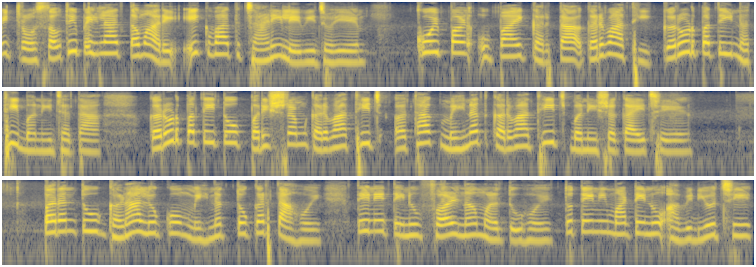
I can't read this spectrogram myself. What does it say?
મિત્રો, સૌથી પહેલાં તમારે એક વાત જાણી લેવી જોઈએ. કોઈ પણ ઉપાય કરતા, કરવાથી કરોડપતિ નથી બની જતા. કરોડપતિ તો પરિશ્રમ કરવાથી જ, અથાક મહેનત કરવાથી જ બની શકાય છે. પરંતુ ઘણા લોકો મહેનત તો કરતા હોય, તેને તેનું ફળ ન મળતું હોય. તો તેની માટેનો આ વીડિયો છે.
